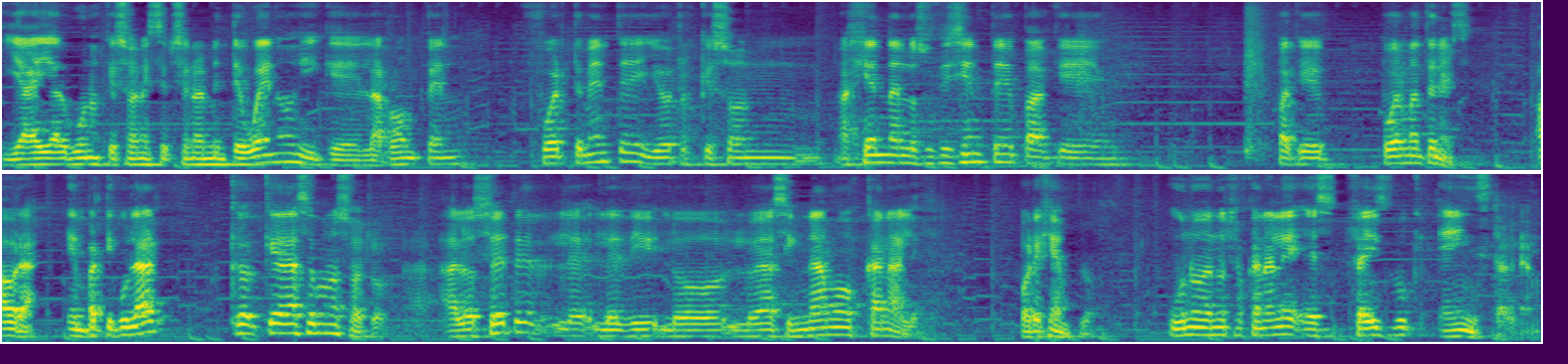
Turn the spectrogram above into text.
Y hay algunos que son excepcionalmente buenos y que la rompen fuertemente y otros que son agendan lo suficiente para que para que puedan mantenerse. Ahora, en particular, ¿qué, qué hacemos nosotros? A los setters le, le lo, lo asignamos canales. Por ejemplo, uno de nuestros canales es Facebook e Instagram,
